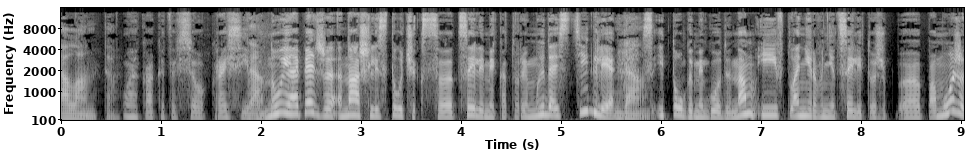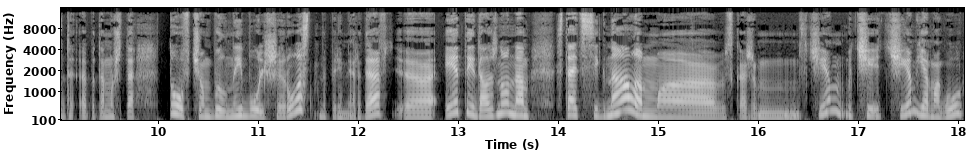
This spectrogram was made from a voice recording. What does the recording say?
таланта. Ой, как это все красиво. Да. Ну и опять же, наш листочек с целями, которые мы достигли, да. с итогами года, нам и в планировании целей тоже э, поможет, э, потому что то, в чем был наибольший рост, например, да, э, это и должно нам стать сигналом, скажем, в чем, чем я могу,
